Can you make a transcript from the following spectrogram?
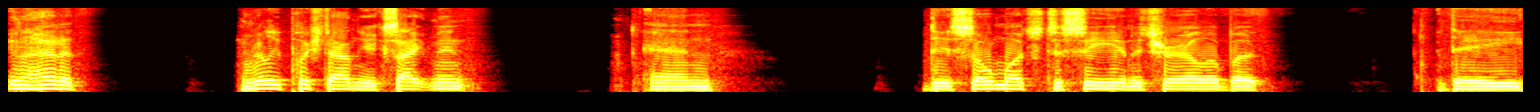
and I had to really push down the excitement. And there's so much to see in the trailer, but they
